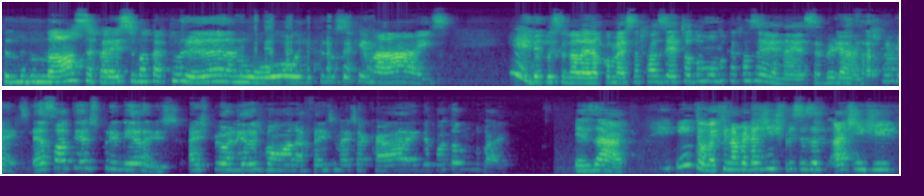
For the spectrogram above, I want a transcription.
Todo mundo, nossa, parece uma taturana no olho, que não sei o que mais. E aí, depois que a galera começa a fazer, todo mundo quer fazer, né? Essa é a verdade. Exatamente. É só ter as primeiras. As pioneiras vão lá na frente, mete a cara e depois todo mundo vai. Exato. Então, é que na verdade a gente precisa atingir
